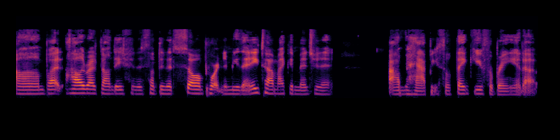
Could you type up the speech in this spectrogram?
Um, but Holly Rod Foundation is something that's so important to me that anytime I can mention it, I'm happy. So thank you for bringing it up.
